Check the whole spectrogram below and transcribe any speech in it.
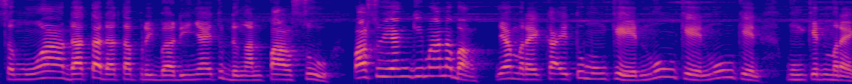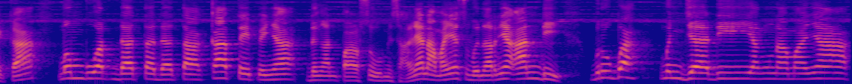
semua data-data pribadinya itu dengan palsu. Palsu yang gimana bang? Ya mereka itu mungkin, mungkin, mungkin, mungkin mereka membuat data-data KTP-nya dengan palsu. Misalnya namanya sebenarnya Andi. Berubah menjadi yang namanya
